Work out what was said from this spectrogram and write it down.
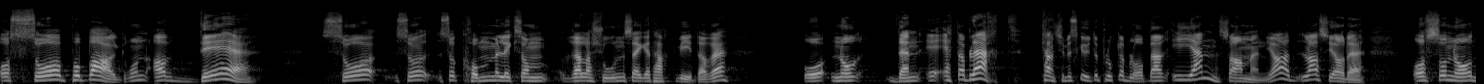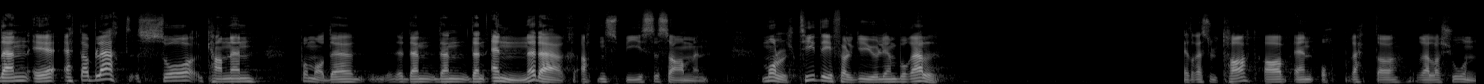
og så, på bakgrunn av det, så, så, så kommer liksom relasjonen seg et hakk videre. Og når den er etablert Kanskje vi skal ut og plukke blåbær igjen sammen? Ja, la oss gjøre det. Og så når den er etablert, så kan en på en måte Den, den, den ender der at en spiser sammen. Måltidet ifølge Julian Borrell et resultat av en oppretta relasjon,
